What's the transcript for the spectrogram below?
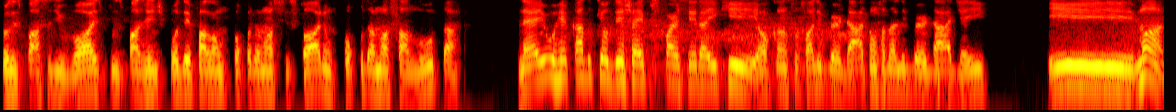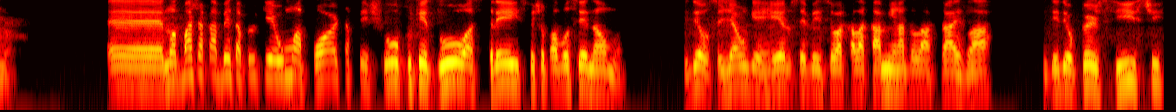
pelo espaço de voz, pelo espaço de a gente poder falar um pouco da nossa história, um pouco da nossa luta, né? E o recado que eu deixo aí para os parceiros aí que alcançam sua liberdade, alcançam da liberdade aí. E, mano, é, não abaixa a cabeça porque uma porta fechou, porque duas, três fechou para você, não, mano. Entendeu? Você já é um guerreiro, você venceu aquela caminhada lá atrás, lá. Entendeu? Persiste,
